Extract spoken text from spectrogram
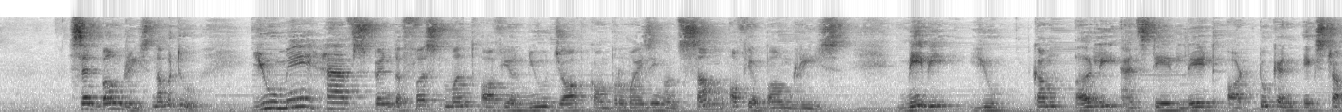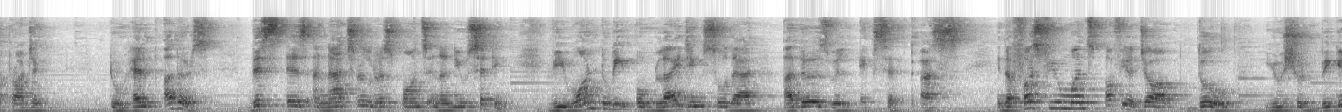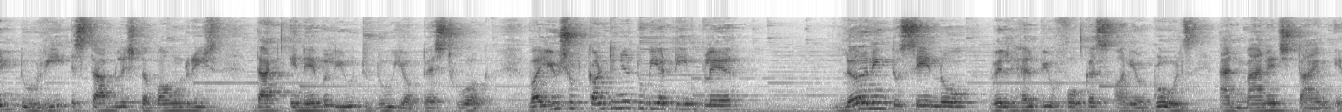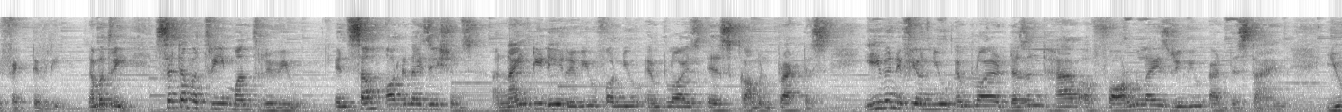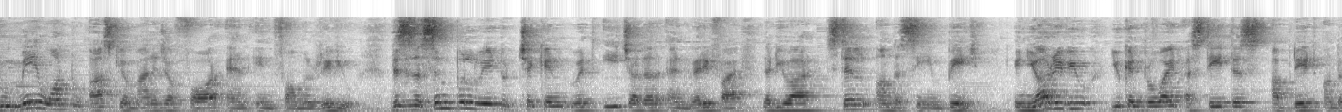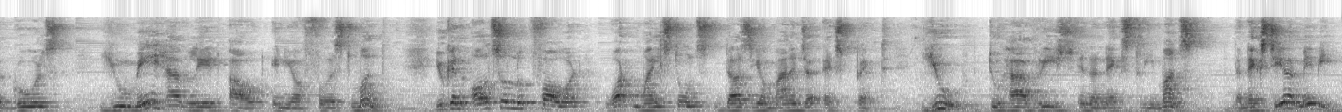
Set boundaries. Number two, you may have spent the first month of your new job compromising on some of your boundaries. Maybe you come early and stayed late or took an extra project to help others. This is a natural response in a new setting. We want to be obliging so that others will accept us. In the first few months of your job, though, you should begin to re-establish the boundaries that enable you to do your best work. While you should continue to be a team player, learning to say no will help you focus on your goals and manage time effectively. Number three, set up a three month review. In some organizations, a 90 day review for new employees is common practice. Even if your new employer doesn't have a formalized review at this time, you may want to ask your manager for an informal review. This is a simple way to check in with each other and verify that you are still on the same page. In your review, you can provide a status update on the goals you may have laid out in your first month. You can also look forward what milestones does your manager expect you to have reached in the next three months, the next year maybe.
